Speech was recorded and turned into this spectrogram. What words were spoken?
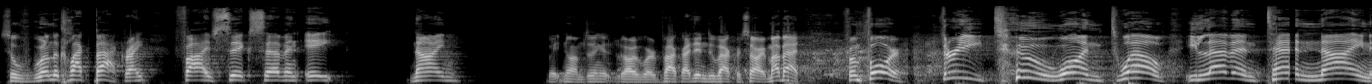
So run the clock back, right? Five, six, seven, eight, nine. Wait, no, I'm doing it oh. I didn't do backwards. Sorry, my bad. From four, three, two, one, twelve, eleven, ten, nine,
